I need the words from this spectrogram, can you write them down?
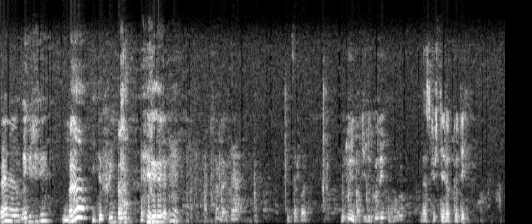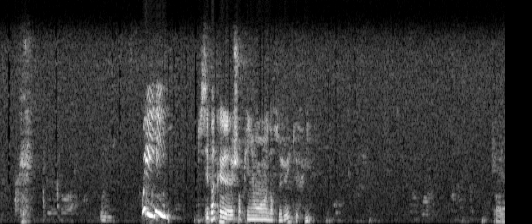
Ouais, mais qu'est-ce que tu fais? Il, Ah non Il te fuit. Ah, bâtard. C'est de sa faute. Mais toi, il est parti de l'autre côté, je comprends pas. Parce que j'étais de l'autre côté. Oui. Tu sais pas que le champignon dans ce jeu, il te fuit. Voilà.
